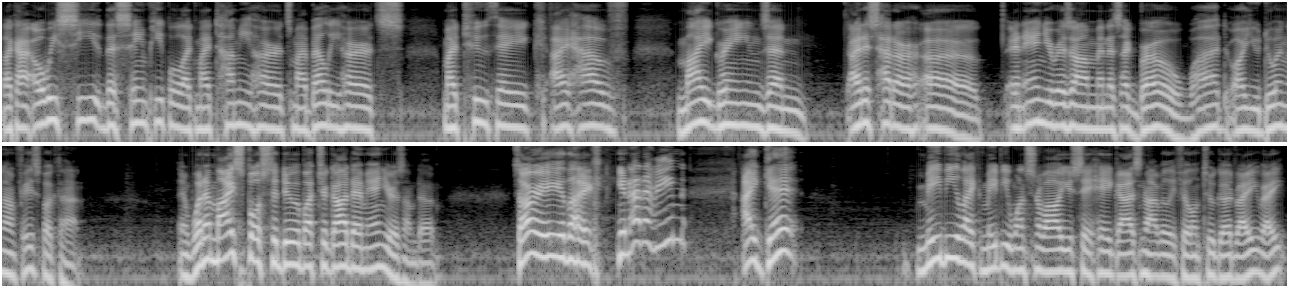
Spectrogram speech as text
Like I always see the same people. Like my tummy hurts, my belly hurts, my toothache. I have migraines, and I just had a uh, an aneurysm. And it's like, bro, what are you doing on Facebook then? And what am I supposed to do about your goddamn aneurysm, dude? Sorry, like you know what I mean. I get maybe like maybe once in a while you say, "Hey guys, not really feeling too good," right? Right?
